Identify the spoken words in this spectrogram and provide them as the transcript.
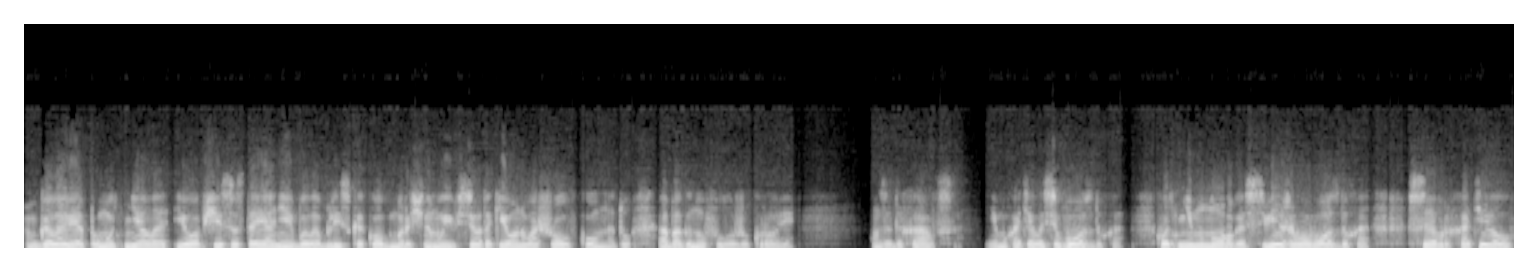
в голове помутнело, и общее состояние было близко к обморочному, и все-таки он вошел в комнату, обогнув лужу крови. Он задыхался. Ему хотелось воздуха, хоть немного свежего воздуха. Севр хотел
